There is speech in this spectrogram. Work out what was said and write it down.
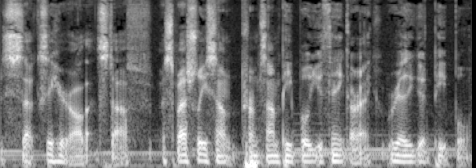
sucks to hear all that stuff, especially some from some people you think are like really good people.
